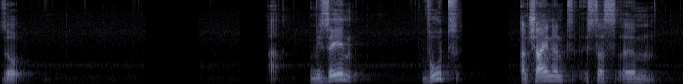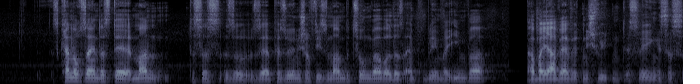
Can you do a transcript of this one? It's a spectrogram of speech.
So. Wir sehen, Wut, anscheinend ist das, ähm, es kann auch sein, dass der Mann, dass das also sehr persönlich auf diesen Mann bezogen war, weil das ein Problem bei ihm war. Aber ja, wer wird nicht wütend? Deswegen ist das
